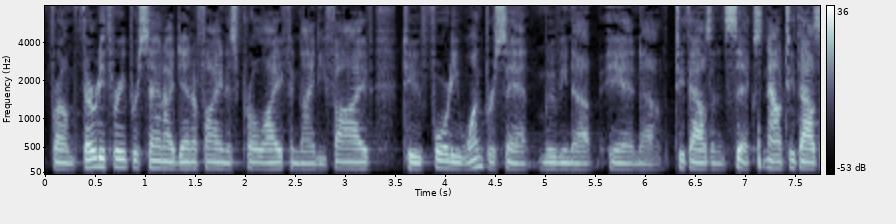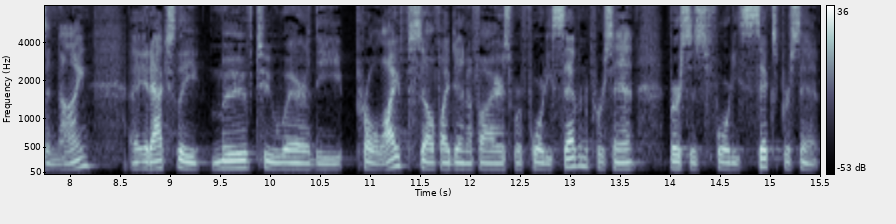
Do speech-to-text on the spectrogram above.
from 33% identifying as pro-life in 95 to 41% moving up in uh, 2006. Now, 2009, uh, it actually moved to where the pro-life self-identifiers were 47% versus 46%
